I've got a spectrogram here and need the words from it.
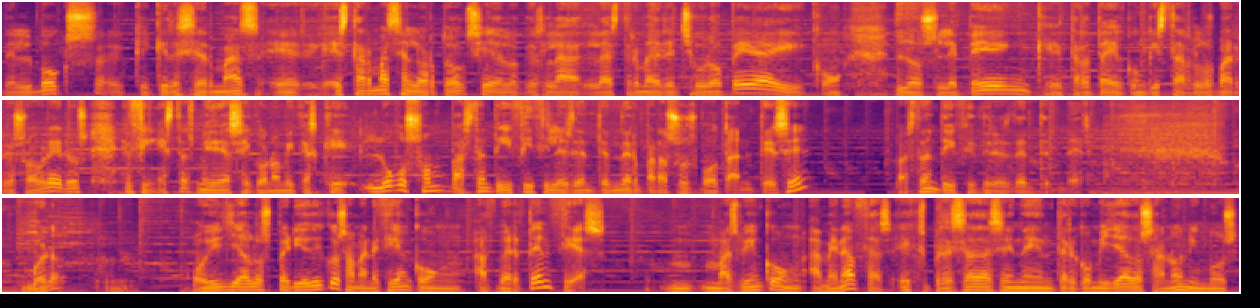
del Vox eh, que quiere ser más eh, estar más en la ortodoxia de lo que es la, extrema derecha europea y con los Le Pen que trata de conquistar los barrios obreros, en fin, estas medidas económicas que luego son bastante difíciles de entender para sus votantes, ¿eh? Bastante difíciles de entender. Bueno, Hoy ya los periódicos amanecían con advertencias, más bien con amenazas expresadas en intercomillados anónimos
